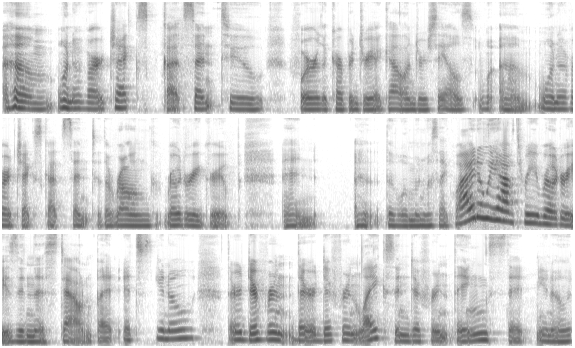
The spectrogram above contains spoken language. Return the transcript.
um, one of our checks got sent to for the Carpinteria calendar sales. Um, one of our checks got sent to the wrong Rotary group, and the woman was like, "Why do we have three Rotaries in this town?" But it's you know there are different there are different likes and different things that you know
